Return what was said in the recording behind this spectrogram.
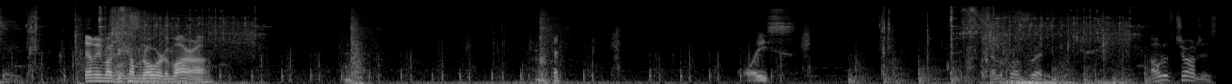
day. Emily must be coming over tomorrow. Voice. Teleport ready. Out of charges.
